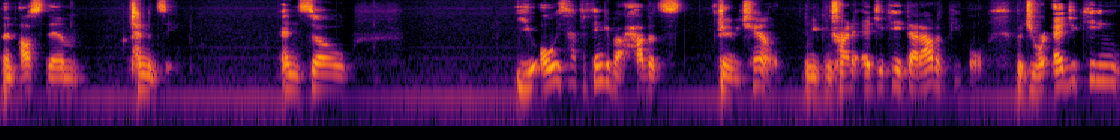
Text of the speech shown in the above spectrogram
an us them tendency, and so you always have to think about how that's going to be channeled. And you can try to educate that out of people. But you are educating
